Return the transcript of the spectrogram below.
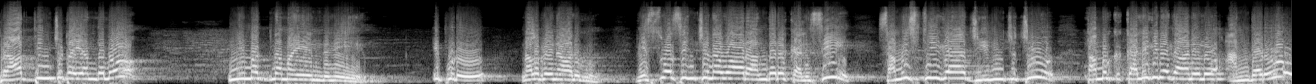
ప్రార్థించుట ఎందను నిమగ్నమైంది ఇప్పుడు నలభై నాలుగు. విశ్వసించిన వారందరూ కలిసి సమిష్టిగా జీవించుచు తమకు కలిగిన దానిలో అందరూ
